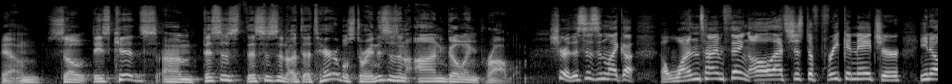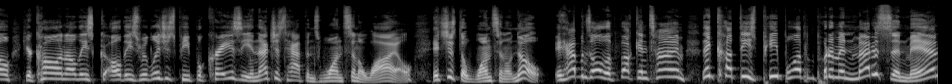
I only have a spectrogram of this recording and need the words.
Yeah. So these kids, um, this is this is a, a terrible story, and this is an ongoing problem. Sure, this isn't like a, a one-time thing. Oh, that's just a freak of nature. You know, you're calling all these all these religious people crazy, and that just happens once in a while. It's just a once in a no. It happens all the fucking time. They cut these people up and put them in medicine, man.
